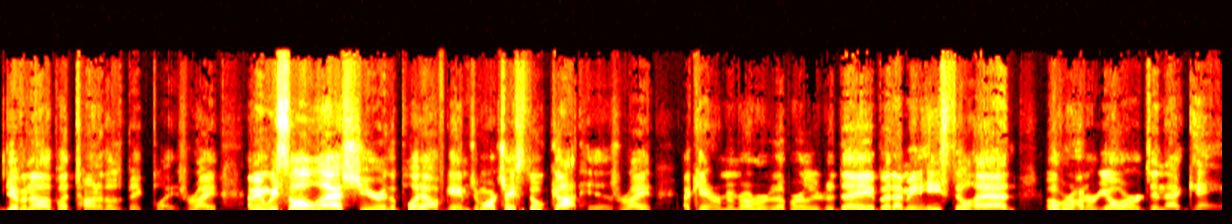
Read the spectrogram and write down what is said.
giving up a ton of those big plays, right? I mean, we saw last year in the playoff game, Ja'Marr Chase still got his, right? I can't remember. I wrote it up earlier today, but I mean, he still had over 100 yards in that game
